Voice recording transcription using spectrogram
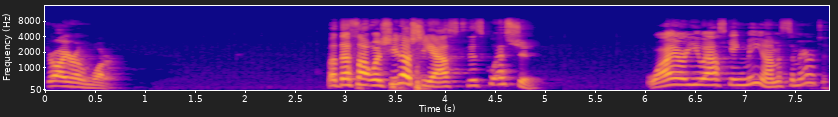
Draw your own water. But that's not what she does. She asks this question Why are you asking me? I'm a Samaritan.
